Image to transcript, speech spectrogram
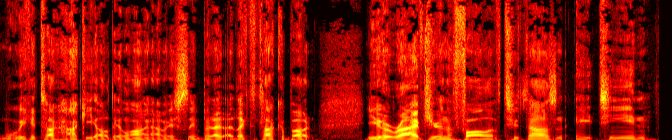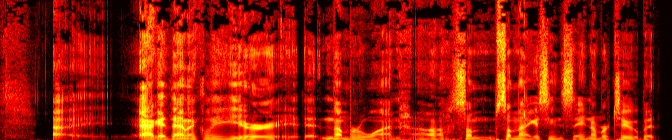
we could talk hockey all day long, obviously, but I'd, I'd like to talk about you arrived here in the fall of 2018. Uh, academically, you're uh, number one. Uh, some some magazines say number two, but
